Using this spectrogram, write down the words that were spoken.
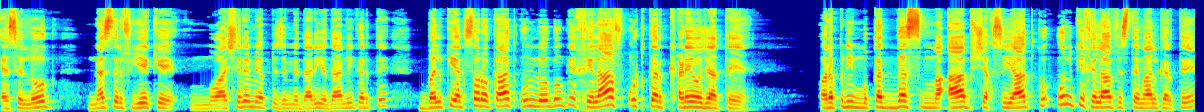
ایسے لوگ نہ صرف یہ کہ معاشرے میں اپنی ذمہ داری ادا نہیں کرتے، بلکہ اکثر اوقات ان لوگوں کے خلاف اٹھ کر کھڑے ہو جاتے ہیں اور اپنی مقدس معاب شخصیات کو ان کے خلاف استعمال کرتے ہیں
